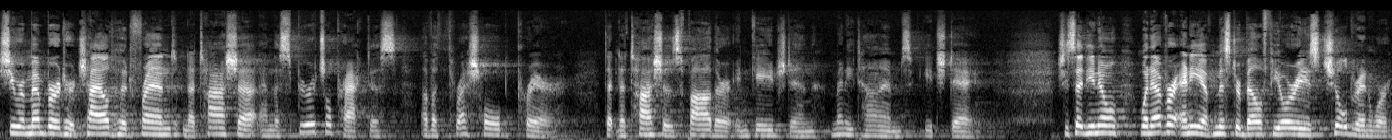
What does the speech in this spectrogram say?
she remembered her childhood friend Natasha and the spiritual practice of a threshold prayer that Natasha's father engaged in many times each day. She said, You know, whenever any of Mr. Belfiore's children were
